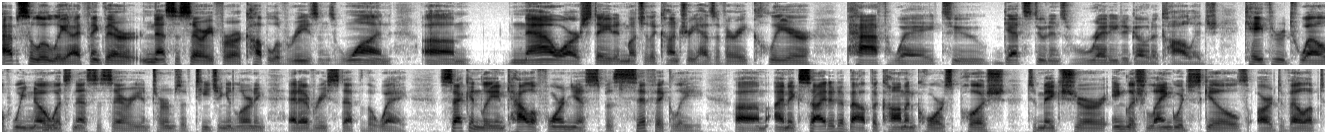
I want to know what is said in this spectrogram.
Absolutely. I think they're necessary for a couple of reasons. One, um, now our state and much of the country has a very clear pathway to get students ready to go to college. K through 12, we know what's necessary in terms of teaching and learning at every step of the way. Secondly, in California specifically, um, I'm excited about the Common Core's push to make sure English language skills are developed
